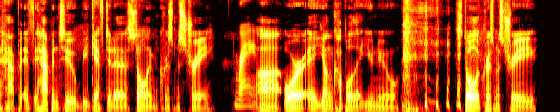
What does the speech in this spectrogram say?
happen, if it happened to be gifted a stolen Christmas tree, right uh, or a young couple that you knew stole a Christmas tree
